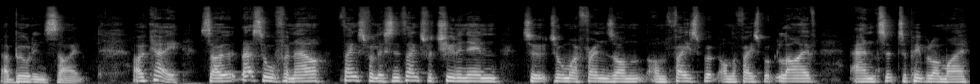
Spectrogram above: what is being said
a building site. Okay, so that's all for now. Thanks for listening. Thanks for tuning in to, to all my friends on, on Facebook, on the Facebook Live, and to, to people on my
